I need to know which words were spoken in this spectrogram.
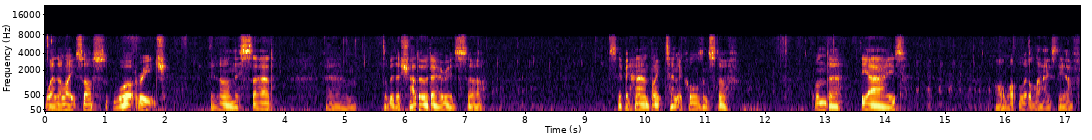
where the light source won't reach you know on this side um, there'll be the shadowed areas so say behind like tentacles and stuff under the eyes or what little eyes they have.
